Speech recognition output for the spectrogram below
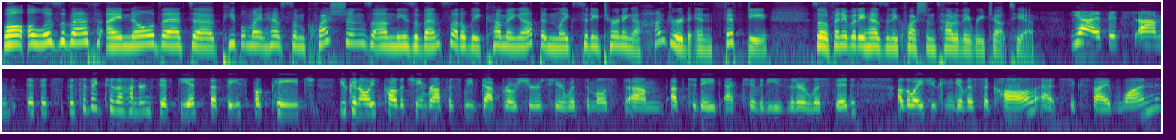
Well, Elizabeth, I know that uh, people might have some questions on these events that'll be coming up in Lake City turning 150. So if anybody has any questions, how do they reach out to you? Yeah, if it's um, if it's specific to the 150th, the Facebook page, you can always call the chamber office. We've got brochures here with the most um, up-to-date activities that are listed. Otherwise, you can give us a call at 651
